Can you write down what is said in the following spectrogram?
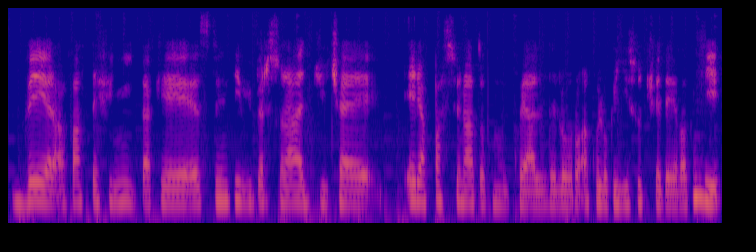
vera, fatta e finita, che sentivi i personaggi, cioè eri appassionato comunque loro, a quello che gli succedeva. Quindi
